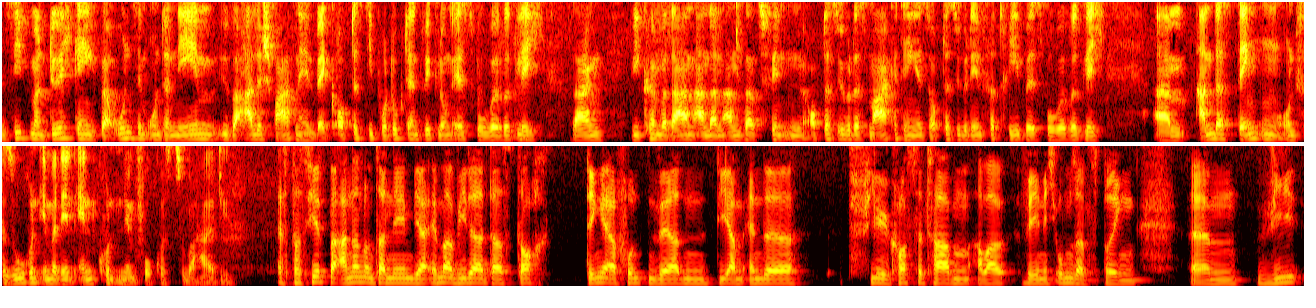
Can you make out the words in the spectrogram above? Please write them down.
sieht man durchgängig bei uns im Unternehmen über alle Sparten hinweg. Ob das die Produktentwicklung ist, wo wir wirklich sagen, wie können wir da einen anderen Ansatz finden, ob das über das Marketing ist, ob das über den Vertrieb ist, wo wir wirklich ähm, anders denken und versuchen, immer den Endkunden im Fokus zu behalten. Es passiert bei anderen Unternehmen ja immer wieder, dass doch Dinge erfunden werden, die am Ende viel gekostet haben, aber wenig Umsatz bringen. Ähm, wie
